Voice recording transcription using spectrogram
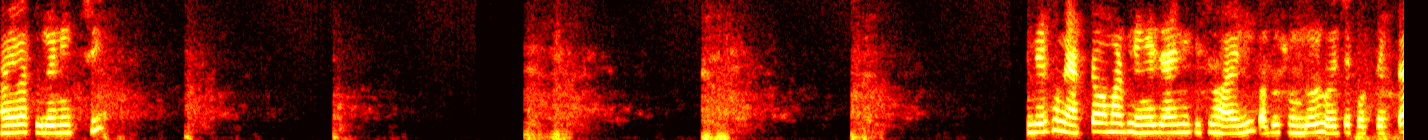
আমি এবার তুলে নিচ্ছি। দেখুন, একটাও আমার ভেঙে যায়নি, কিছু হয়নি, কত সুন্দর হয়েছে প্রত্যেকটা।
